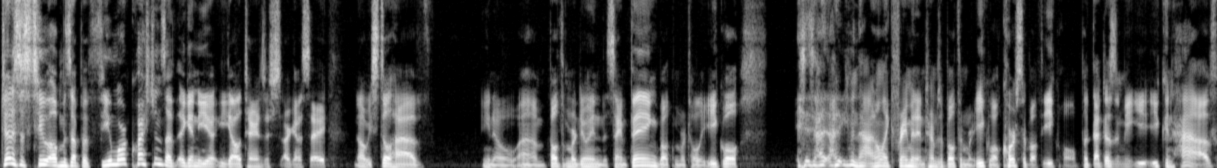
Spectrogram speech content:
Genesis 2 opens up a few more questions. Again, egalitarians are going to say, no, we still have, you know, um, both of them are doing the same thing, both of them are totally equal. I, I, even that I don't like framing it in terms of both of them are equal. Of course, they're both equal, but that doesn't mean you, you can have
